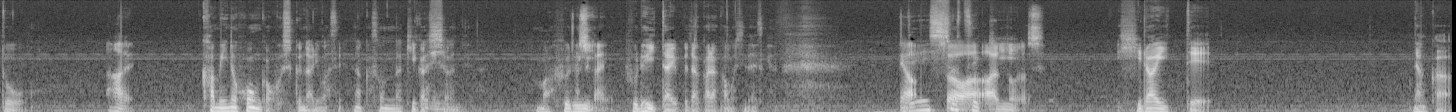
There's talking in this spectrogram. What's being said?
と、はい。紙の本が欲しくなりますね。なんかそんな気がしちゃうんで。まあ、古い古いタイプだからかもしれないですけいや電、子書籍開いて、なんか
